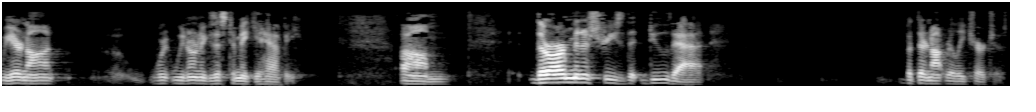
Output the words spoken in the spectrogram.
we are not we don't exist to make you happy. Um, there are ministries that do that, but they're not really churches.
